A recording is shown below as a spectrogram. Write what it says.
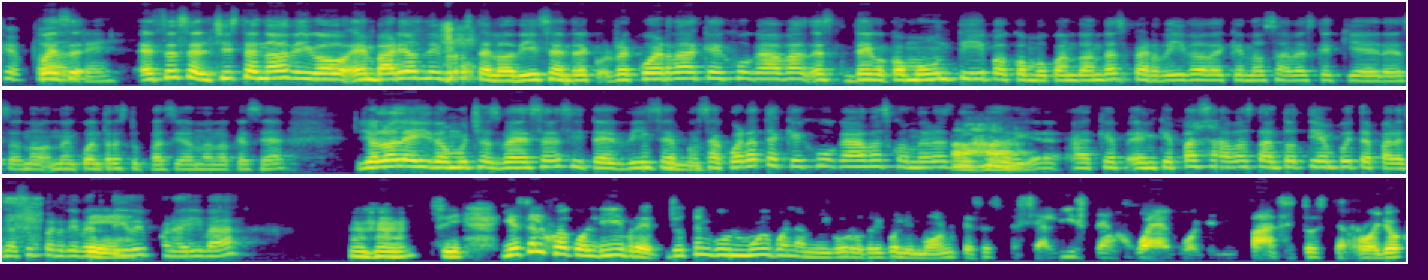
Qué pues ese es el chiste, ¿no? Digo, en varios libros te lo dicen. recuerda que jugabas, digo, como un tipo, como cuando andas perdido de que no sabes qué quieres o no, no encuentras tu pasión o lo que sea. Yo lo he leído muchas veces y te dice, pues acuérdate qué jugabas cuando eras niño, a qué, en qué pasabas tanto tiempo y te parecía súper divertido y por ahí va. sí, y es el juego libre. Yo tengo un muy buen amigo, Rodrigo Limón, que es especialista en juego y en infancia y todo este rollo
